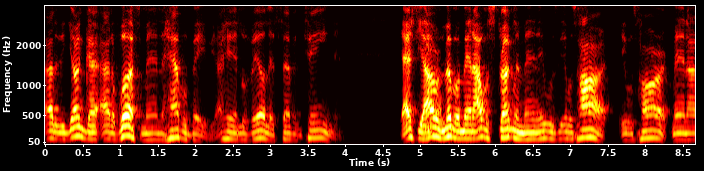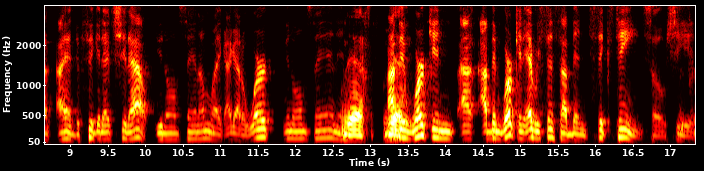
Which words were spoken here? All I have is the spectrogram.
out of the young guy out of us, man, to have a baby. I had Lavelle at 17, and That's yeah, I remember, man. I was struggling, man. It was it was hard. It was hard, man. I, I had to figure that shit out. You know what I'm saying? I'm like, I gotta work, you know what I'm saying? And Yeah. I've been working, I, I've been working ever since I've been 16. So shit.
